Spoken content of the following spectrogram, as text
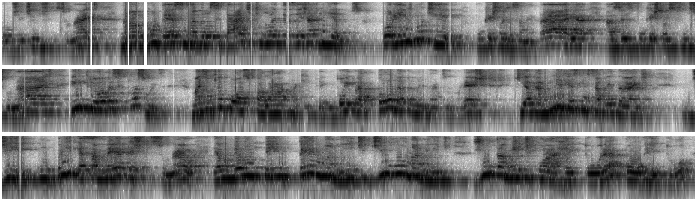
objetivos institucionais não acontecem na velocidade que nós desejaríamos, porém motivo, por questões orçamentárias, às vezes por questões funcionais, entre outras situações. Mas o que eu posso falar para quem perguntou e para toda a comunidade do Nordeste, que a minha responsabilidade de cumprir essa meta institucional é o meu empenho permanente, diurnamente, juntamente com a reitora ou reitor,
